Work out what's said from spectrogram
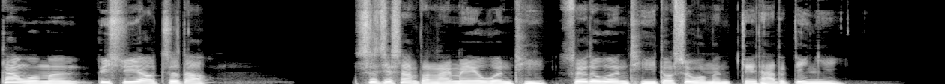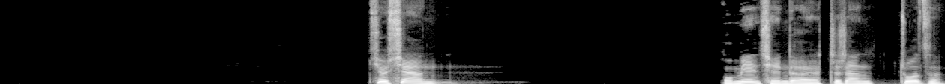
但我们必须要知道，世界上本来没有问题，所有的问题都是我们给它的定义。就像我面前的这张桌子，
